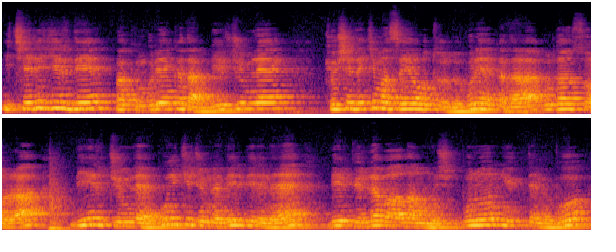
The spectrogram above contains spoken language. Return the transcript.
İçeri girdi. Bakın buraya kadar bir cümle. Köşedeki masaya oturdu. Buraya kadar buradan sonra bir cümle. Bu iki cümle birbirine virgülle bağlanmış. Bunun yüklemi bu.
